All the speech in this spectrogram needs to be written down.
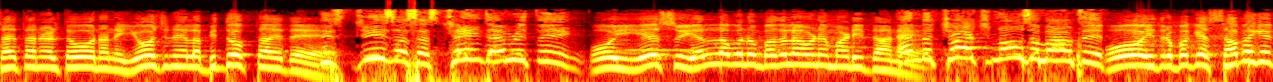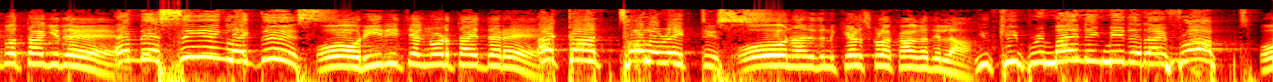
ಸೈತಾನ್ ಹೇಳ್ತೇವೆ ನನ್ನ ಯೋಜನೆ ಎಲ್ಲ ಬಿದ್ದೋಗ್ತಾ ಇದೆ This Jesus has changed everything. ಓ ಯೇಸು ಎಲ್ಲವನ್ನು ಬದಲಾವಣೆ ಮಾಡಿದ್ದಾನೆ And the church knows about it. ಓ ಇದ್ರ ಬಗ್ಗೆ ಸಭೆಗೆ ಗೊತ್ತಾಗಿದೆ And they're singing like this. ಓ ಅವ್ರು ಈ ರೀತಿಯಾಗಿ ನೋಡ್ತಾ ಇದ್ದಾರೆ I can't tolerate this. ಓ ನಾನು ಇದನ್ನು ಕೇಳಿಸ್ಕೊಳಕ್ ಆಗೋದಿಲ್ಲ You keep reminding me that I flopped, ಓ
